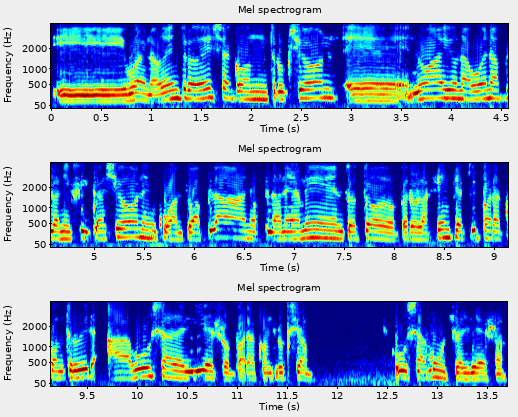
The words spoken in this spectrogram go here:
Y bueno, dentro de esa construcción eh, no hay una buena planificación en cuanto a planos, planeamiento, todo, pero la gente aquí para construir abusa del hierro para construcción, usa mucho el hierro.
